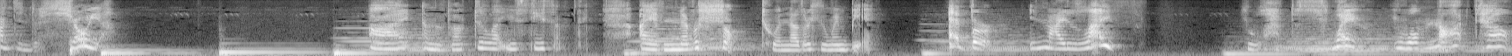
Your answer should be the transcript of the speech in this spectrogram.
Something to show you. I am about to let you see something I have never shown to another human being. Ever in my life. You will have to swear you will not tell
